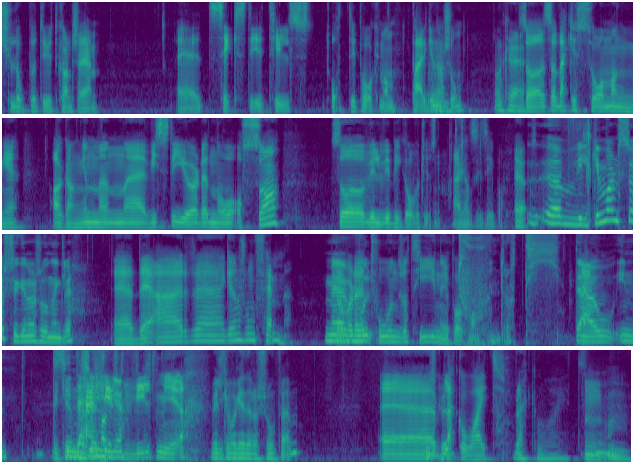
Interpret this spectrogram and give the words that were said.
sluppet ut kanskje eh, 60 til 80 Pokémon per generasjon. Okay. Så, så det er ikke så mange av gangen. Men eh, hvis de gjør det nå også, så vil vi bikke over 1000. Er jeg ganske sikker på. Ja, Hvilken var den største generasjonen, egentlig? Eh, det er eh, generasjon 5. Med Da var det 210 nye Pokémon. 210? Det Ja. er jo in Hvilken, Det er helt vilt mye. hvilken var generasjon 5? Eh, black og white. Black and white. Mm. Mm.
